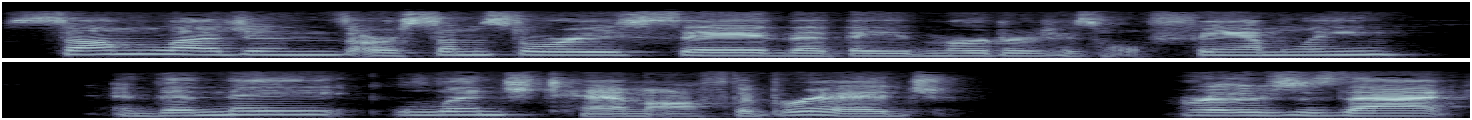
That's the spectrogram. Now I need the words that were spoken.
some legends or some stories say that they murdered his whole family and then they lynched him off the bridge. Others is that,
